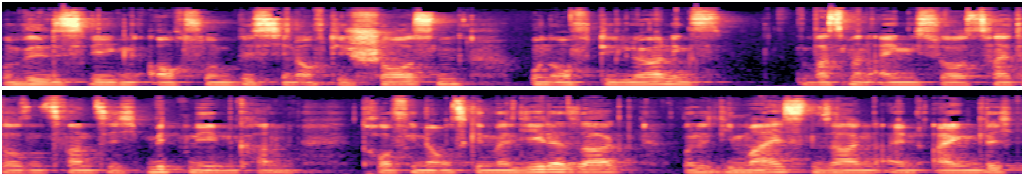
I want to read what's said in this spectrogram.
und will deswegen auch so ein bisschen auf die Chancen und auf die Learnings was man eigentlich so aus 2020 mitnehmen kann, darauf hinausgehen. Weil jeder sagt, oder die meisten sagen eigentlich,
